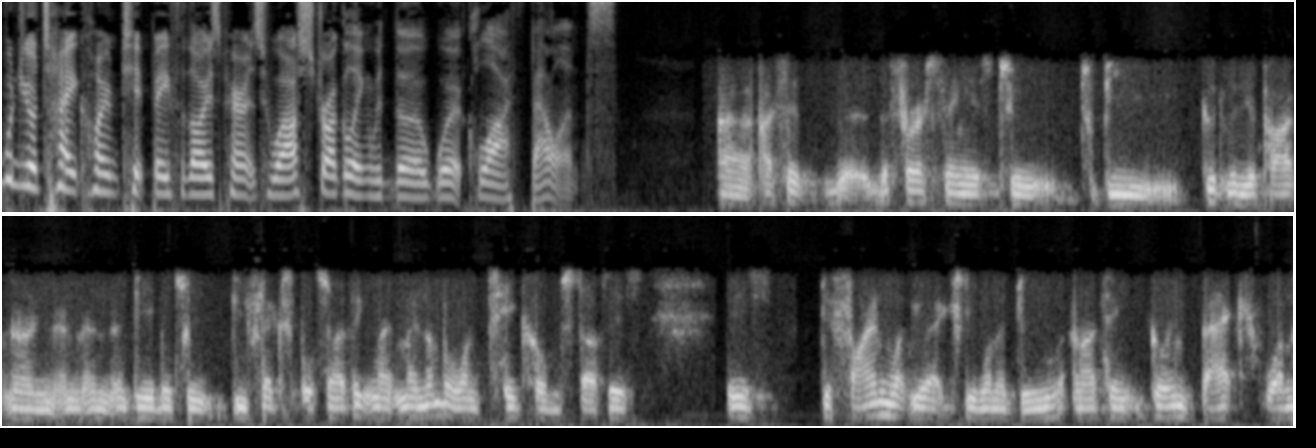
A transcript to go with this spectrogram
Would your take-home tip be for those parents who are struggling with the work-life balance? uh, I said the, the, first thing is to, to be good with your partner and, and, and be able to be flexible. So I think my, my number one take home stuff is is define what you actually want to do. And I think going back one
